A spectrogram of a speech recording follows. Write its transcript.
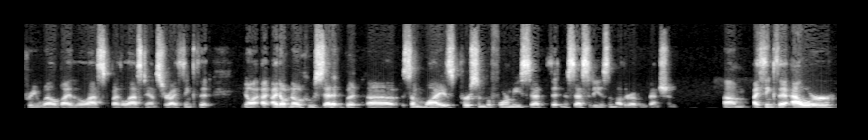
pretty well by the last by the last answer. I think that you know, I, I don't know who said it, but uh, some wise person before me said that necessity is the mother of invention. Um, I think that our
